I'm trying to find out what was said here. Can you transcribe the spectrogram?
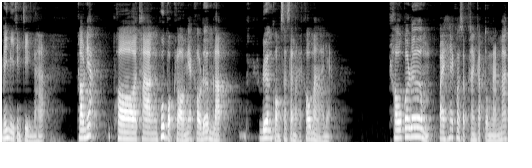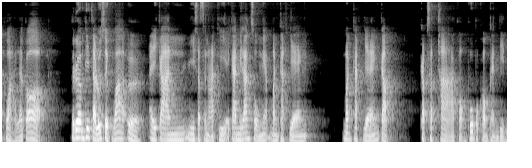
ไม่มีจริง ๆนะฮะคราวนี้พอทางผู้ปกครองเนี่ยเขาเริ่มรับเรื่องของศาสนาเข้ามาเนี่ย เขาก็เริ่มไปให้ความสำคัญกับตรงนั้นมากกว่า แล้วก็เริ่มที่จะรู้สึกว่า เออ ไอการมีศาสนาผีไอการมีร่างทรงเนี่ยมันขัดแย้ง มันขัดแย้งกับกับศรัทธาของผู้ปกครองแผ่นดิน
